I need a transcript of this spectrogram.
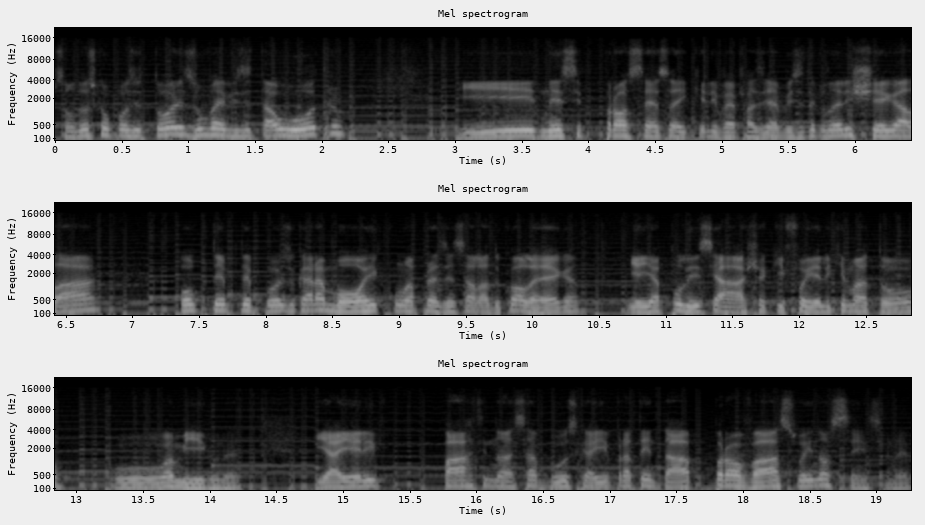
são dois compositores, um vai visitar o outro e nesse processo aí que ele vai fazer a visita, quando ele chega lá, pouco tempo depois o cara morre com a presença lá do colega e aí a polícia acha que foi ele que matou o amigo, né? E aí ele parte nessa busca aí para tentar provar a sua inocência, né?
